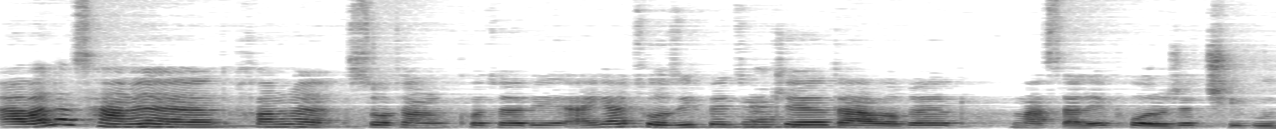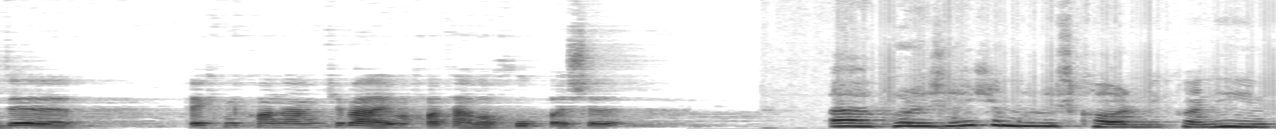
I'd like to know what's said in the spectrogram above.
اول از همه خانم سلطان کتابی اگر توضیح بدیم که در واقع مسئله پروژه چی بوده فکر می‌کنم که برای مخاطبا خوب باشه پروژه‌ای که ما روش کار می‌کنیم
